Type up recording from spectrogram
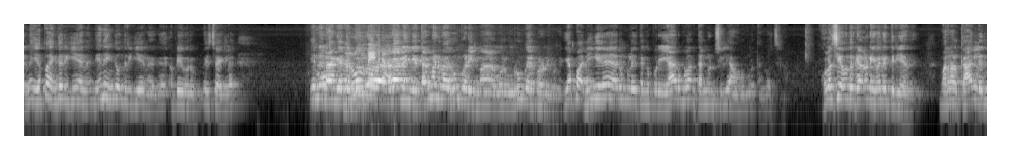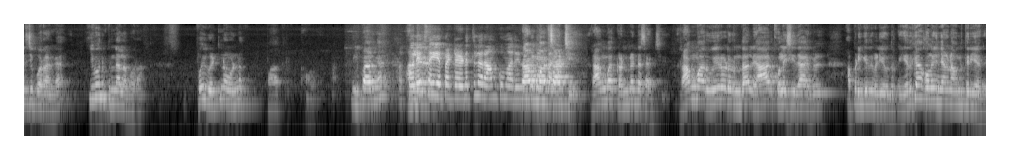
என்ன? எப்போ எங்கே இருக்கீங்க என்ன எங்கே வந்திருக்கீங்க எனக்கு அப்படியே ஒரு பேச்சு வாக்கில். என்ன நாங்கள்? நீங்கள் தங்கணுமே? ரூம் கிடைக்குமா? ஒரு ரூம் ஏற்பாடு பண்ணி கொடுங்க. ஏப்பா நீங்கள் ஏன் ரூமில் தங்க போறீங்க? யார் ரூம்லாம் தங்கணும்னு சொல்லி அவன் ரூமில் தங்க வச்சிருக்கான். குலசியாக வந்திருக்காங்கன்னு இவனுக்கு தெரியாது. மறுநாள் காலையில் எழுந்திரிச்சு போகிறாங்க இவனும் பின்னால் போகிறான் போய் வெட்டின உடனே பார்க்குறான் நீங்கள் பாருங்கள் கொலை செய்யப்பட்ட இடத்துல ராம்குமார் ராம்குமார் சாட்சி. ராம்குமார் கண்கண்ட சாட்சி. ராம்குமார் உயிரோடு இருந்தால் யார் கொலை செய்தார்கள்? அப்படிங்கிறது வெளியே வந்திருக்கும். எதுக்காக கொலை செஞ்சாங்கன்னு அவனுக்கு தெரியாது.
